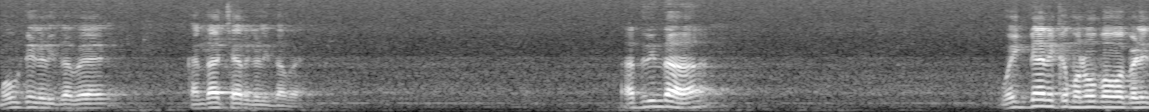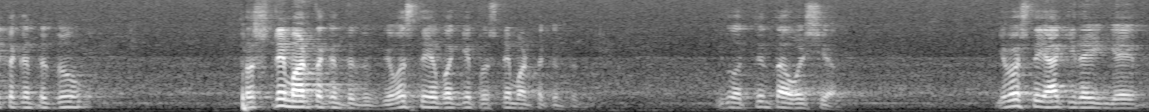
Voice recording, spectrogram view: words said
ಮೌಢ್ಯಗಳಿದ್ದಾವೆ, ಕಂದಾಚಾರಗಳಿದ್ದಾವೆ. ಅದರಿಂದ ವೈಜ್ಞಾನಿಕ ಮನೋಭಾವ ಬೆಳೀತಕ್ಕಂಥದ್ದು, ಪ್ರಶ್ನೆ ಮಾಡ್ತಕ್ಕಂಥದ್ದು, ವ್ಯವಸ್ಥೆಯ ಬಗ್ಗೆ ಪ್ರಶ್ನೆ ಮಾಡ್ತಕ್ಕಂಥದ್ದು. ಇದು ಅತ್ಯಂತ ಅವಶ್ಯ. ವ್ಯವಸ್ಥೆ ಯಾಕಿದೆ ಹಿಂಗೆ?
